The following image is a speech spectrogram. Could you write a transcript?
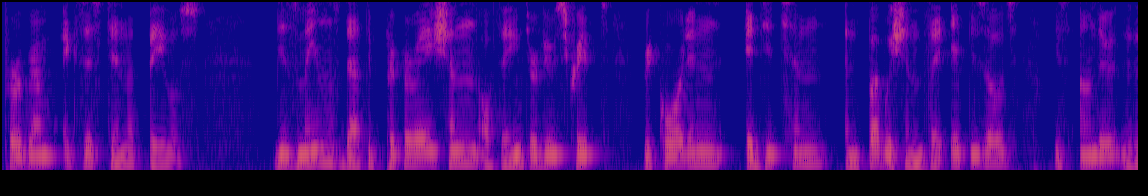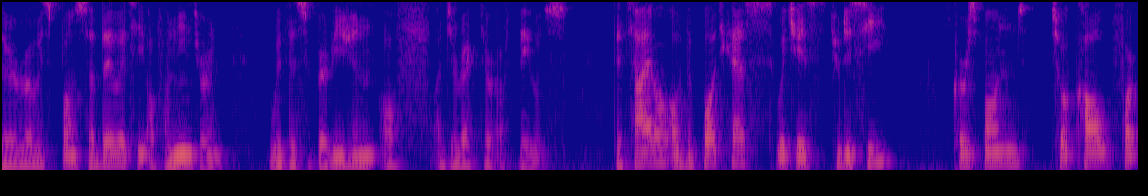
program existing at BILOS. This means that the preparation of the interview script, recording, editing, and publishing the episode is under the responsibility of an intern with the supervision of a director of BILOS. The title of the podcast, which is To the Sea, corresponds to a call for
